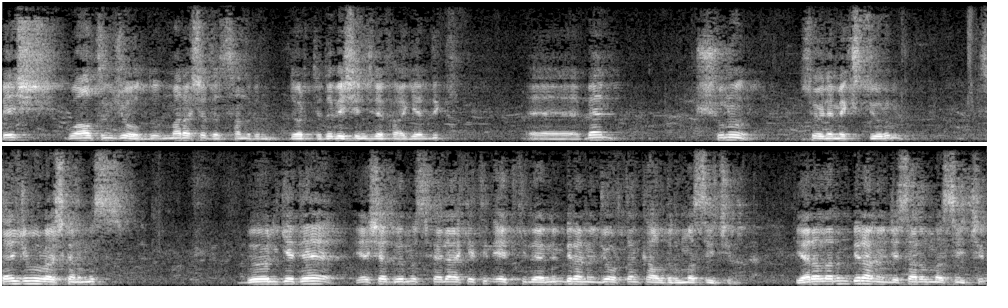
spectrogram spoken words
5, bu 6. oldu. Maraş'a da sanırım 4 ya da 5. defa geldik. E, ben şunu söylemek istiyorum. Sayın Cumhurbaşkanımız bölgede yaşadığımız felaketin etkilerinin bir an önce ortadan kaldırılması için, yaraların bir an önce sarılması için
